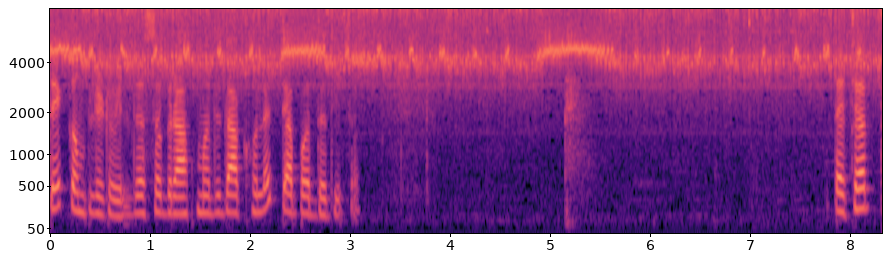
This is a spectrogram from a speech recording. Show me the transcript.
ते कंप्लीट होईल. जसं ग्राफमध्ये दाखवलं आहे त्या पद्धतीचं. त्याच्यात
